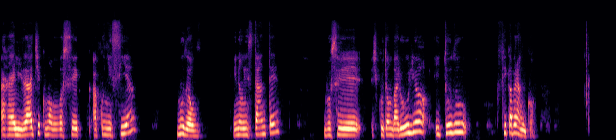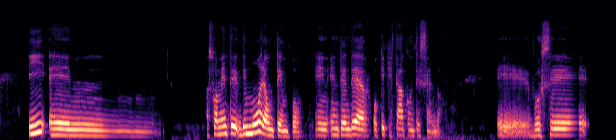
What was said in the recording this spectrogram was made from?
a realidade como você a conhecia mudou. E num instante você escuta um barulho e tudo fica branco. E eh, a sua mente demora um tempo em entender o que, que está acontecendo. Eh, você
